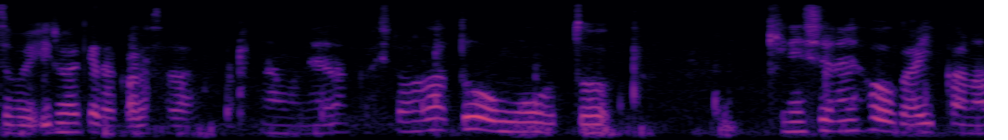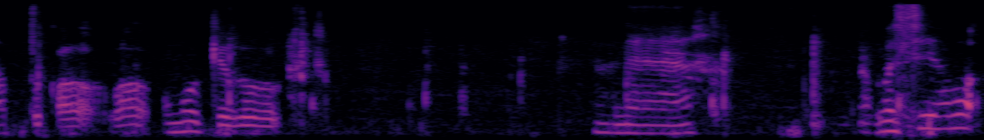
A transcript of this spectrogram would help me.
つもいるわけだからさ、なんかね、なんか人がどう思うと気にしない方がいいかなとかは思うけど、でもね、虫やば。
